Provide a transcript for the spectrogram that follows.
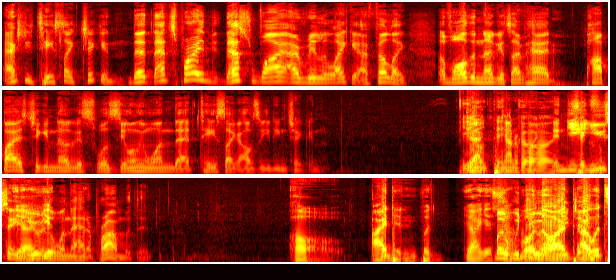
actually tastes like chicken. That that's probably that's why I really like it. I felt like of all the nuggets I've had, Popeye's chicken nuggets was the only one that tastes like I was eating chicken. You Jack, don't think uh, And you, Chick- you say yeah, you were you- the one that had a problem with it. Oh, I didn't, but yeah, I guess. But John- would well, you no, I, I Jack? would.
